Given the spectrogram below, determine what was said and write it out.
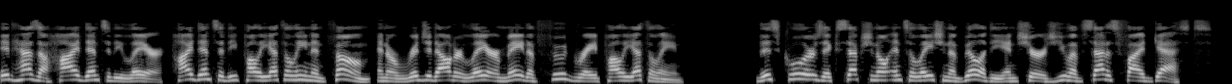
It has a high-density layer, high-density polyethylene and foam, and a rigid outer layer made of food-grade polyethylene. This cooler's exceptional insulation ability ensures you have satisfied guests.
